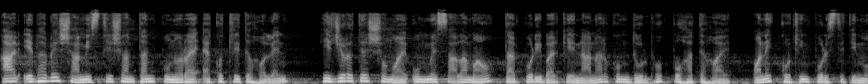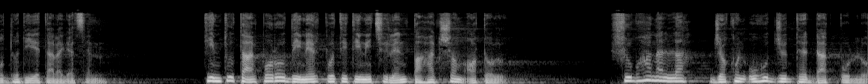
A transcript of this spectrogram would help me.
আর এভাবে স্বামী স্ত্রী সন্তান পুনরায় একত্রিত হলেন। হিজরতের সময় উম্মে সালামাও তার পরিবারকে নানারকম দুর্ভোগ পোহাতে হয়, অনেক কঠিন পরিস্থিতির মধ্য দিয়ে তারা গেছেন। কিন্তু তারপরও দিনের প্রতি তিনি ছিলেন পাহাড়সম অটল। সুবহান আল্লাহ যখন উহুদ যুদ্ধের ডাক পড়ল,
